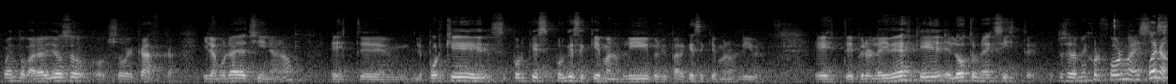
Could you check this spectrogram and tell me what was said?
cuento maravilloso sobre Kafka y la muralla china, ¿no? Este, ¿por, qué, por, qué, ¿Por qué se queman los libros y para qué se queman los libros? Este, pero la idea es que el otro no existe. Entonces la mejor forma es... Bueno,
